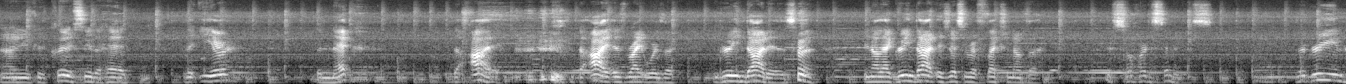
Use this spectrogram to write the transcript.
And you can clearly see the head, the ear, the neck, the eye. the eye is right where the green dot is. you know, that green dot is just a reflection of the. It's so hard to summon this. The green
